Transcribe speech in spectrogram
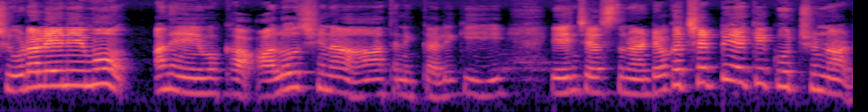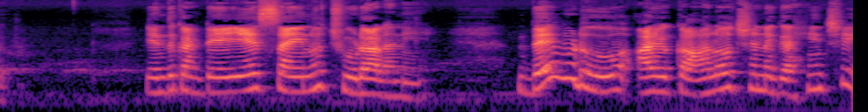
చూడలేనేమో అనే ఒక ఆలోచన అతనికి కలిగి ఏం చేస్తున్నా అంటే ఒక చెట్టు ఎక్కి కూర్చున్నాడు. ఎందుకంటే ఏ సైను చూడాలని. దేవుడు ఆ యొక్క ఆలోచన గ్రహించి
